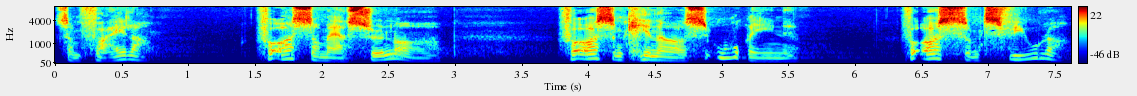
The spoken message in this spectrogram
som fejler, for os, som er syndere, for os, som kender os urene, for os, som tvivler,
